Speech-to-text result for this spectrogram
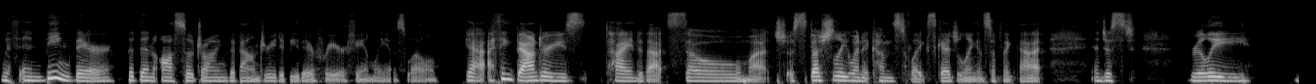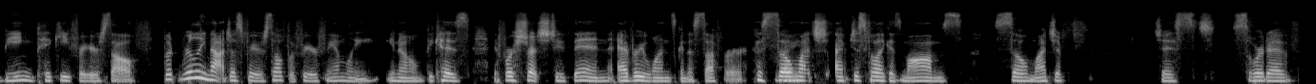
within being there, but then also drawing the boundary to be there for your family as well. Yeah, I think boundaries tie into that so much, especially when it comes to like scheduling and stuff like that. And just really being picky for yourself, but really not just for yourself, but for your family, you know, because if we're stretched too thin, everyone's going to suffer. Because so right. much, I just feel like as moms, so much of just sort of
